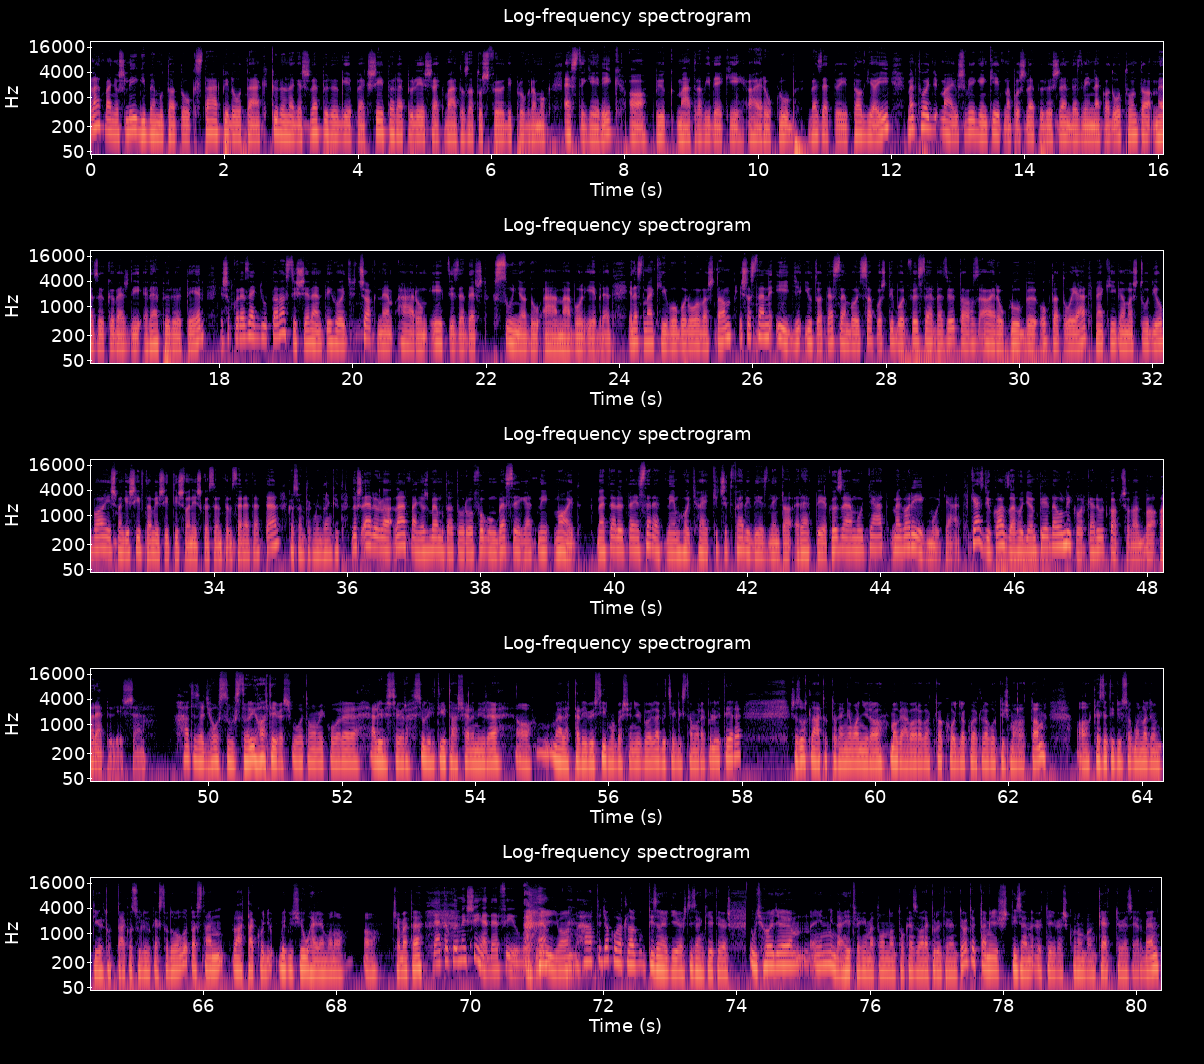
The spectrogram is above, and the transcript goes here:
Látványos légi bemutatók, sztárpilóták, különleges repülőgépek, sétarepülések, változatos földi programok. Ezt ígérik a Bükk Mátra vidéki Aeroklub vezetői tagjai, mert hogy május végén kétnapos repülős rendezvénynek ad otthont a mezőkövesdi repülőtér, és akkor ez egyúttal azt is jelenti, hogy csak nem három évtizedes szunnyadó álmából ébred. Én ezt meghívóból olvastam, és aztán így jutott eszembe, hogy Szakos Tibor főszervezőt, az Aeroklub klub oktatóját meghívjam a stúdióba, és meg is hívtam, és itt is van, és köszöntöm szeretettel. Köszöntök mindenkit. Nos, erről a látványos bemutatóról fogunk beszélgetni majd mert előtte én szeretném, hogyha egy kicsit felidéznénk a reptér közelmúltját, meg a régmúltját. Kezdjük azzal, hogy ön például mikor került kapcsolatba a repüléssel. Hát ez egy hosszú sztori. Hat éves voltam, amikor eh, először szülői tiltás ellenére a mellette lévő szírmabesenyőből lebicikliztem a repülőtérre, és az ott látottak engem annyira magával ragadtak, hogy gyakorlatilag ott is maradtam. A kezdeti időszakban nagyon tiltották a szülők ezt a dolgot, aztán látták, hogy mégis jó helyen van a a csemete. De hát akkor még Siheder fiú volt, nem? Így van. Hát gyakorlatilag 11 éves, 12 éves. Úgyhogy én minden hétvégémet onnantól kezdve a repülőtéren töltöttem, és 15 éves koromban 2000-ben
